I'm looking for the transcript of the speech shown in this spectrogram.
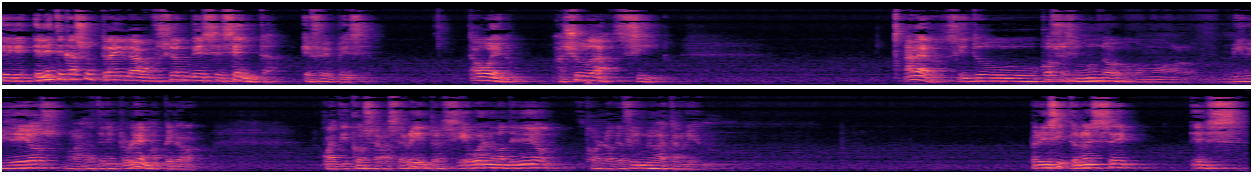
Eh, en este caso trae la opción de 60 FPS. Está bueno, ayuda, sí. a ver, si tu coso es inmundo como mis videos, no vas a tener problemas, pero cualquier cosa va a servir. Pero si es bueno el contenido, con lo que filme va a estar bien. Pero insisto, no es. es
